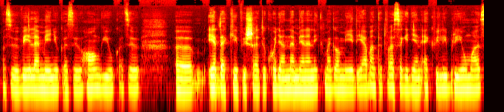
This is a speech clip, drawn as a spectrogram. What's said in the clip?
az ő véleményük, az ő hangjuk, az ő érdekképviseletük hogyan nem jelenik meg a médiában, tehát valószínűleg egy ilyen ekvilibrium az,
